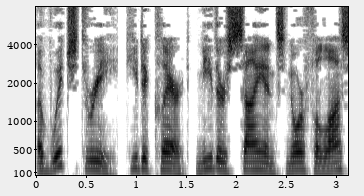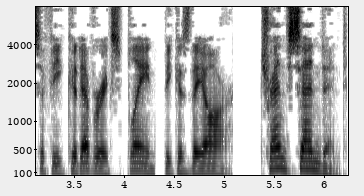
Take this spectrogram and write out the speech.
of which three, he declared, neither science nor philosophy could ever explain, because they are «transcendent».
